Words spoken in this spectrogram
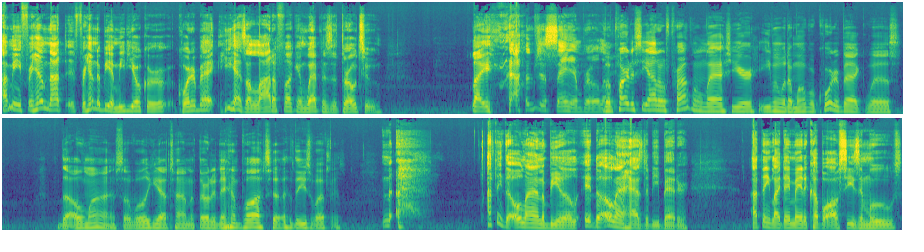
I mean, for him not for him to be a mediocre quarterback, he has a lot of fucking weapons to throw to. Like I'm just saying, bro. Like, But part of Seattle's problem last year, even with a mobile quarterback, was the O line. So will you got time to throw the damn ball to these weapons? I think the O line will be a. It, the O line has to be better. I think like they made a couple off season moves,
